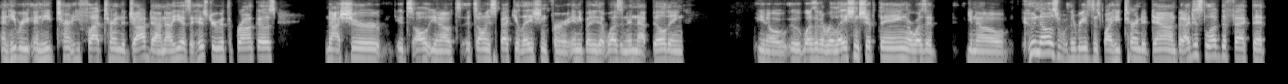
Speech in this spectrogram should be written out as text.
and he re, and he turned he flat turned the job down. Now he has a history with the Broncos. Not sure. It's all you know. It's it's only speculation for anybody that wasn't in that building. You know, was it a relationship thing or was it? You know, who knows the reasons why he turned it down? But I just love the fact that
